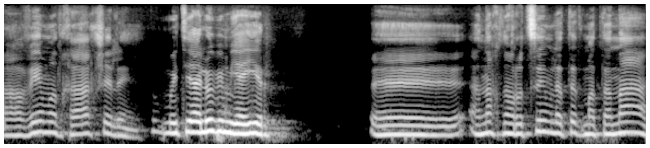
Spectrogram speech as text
אוהבים אותך אח שלי. Мы тебя любим, Яир. אה, אנחנו רוצים לתת מתנה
